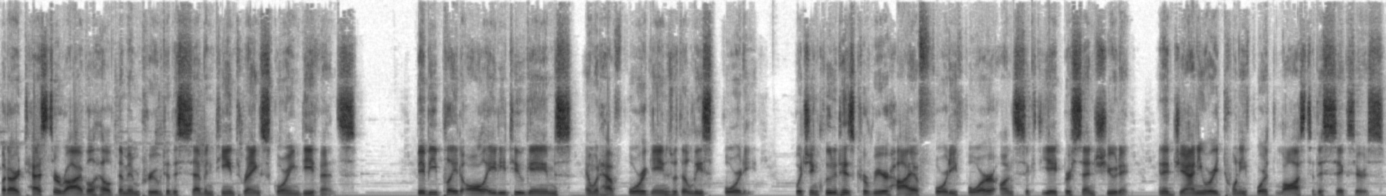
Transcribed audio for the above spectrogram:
but Artest's arrival helped them improve to the 17th ranked scoring defense. Bibby played all 82 games and would have four games with at least 40, which included his career high of 44 on 68% shooting in a January 24th loss to the Sixers.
